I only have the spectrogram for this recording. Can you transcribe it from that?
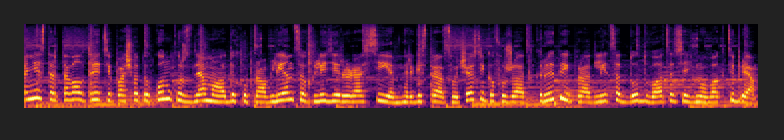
стране стартовал третий по счету конкурс для молодых управленцев «Лидеры России». Регистрация участников уже открыта и продлится до 27 октября.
